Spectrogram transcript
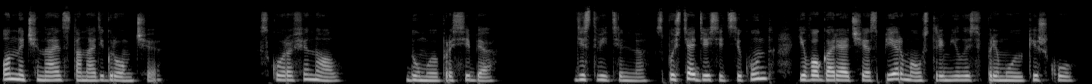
Он начинает стонать громче. Скоро финал. Думаю про себя. Действительно, спустя 10 секунд его горячая сперма устремилась в прямую кишку.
